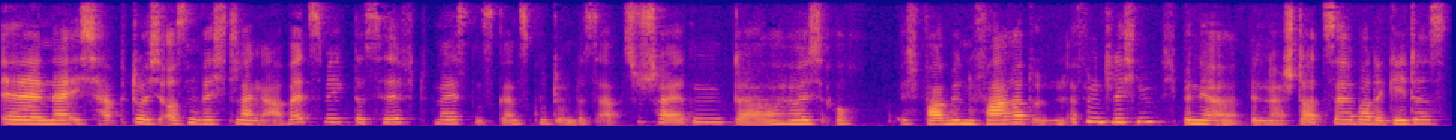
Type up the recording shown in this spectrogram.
Äh, na, ich habe durchaus einen recht langen Arbeitsweg. Das hilft meistens ganz gut, um das abzuschalten. Da höre ich auch, ich fahre mit dem Fahrrad und dem Öffentlichen. Ich bin ja in der Stadt selber, da geht das.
